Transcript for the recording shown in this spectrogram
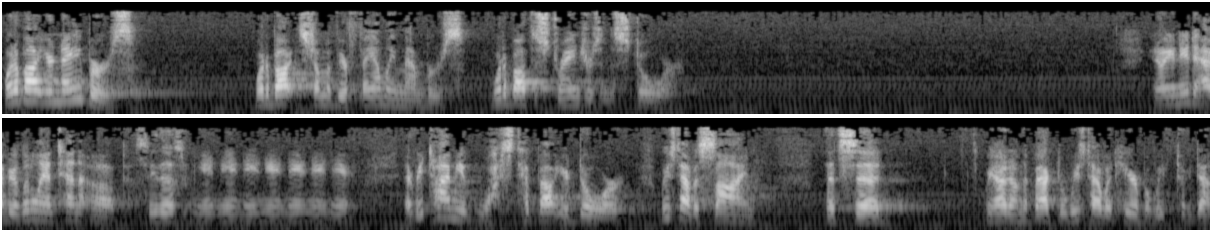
What about your neighbors? What about some of your family members? What about the strangers in the store? You know, you need to have your little antenna up. See this? Every time you step out your door, we used to have a sign that said, we had it on the back door. We used to have it here, but we took it down.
